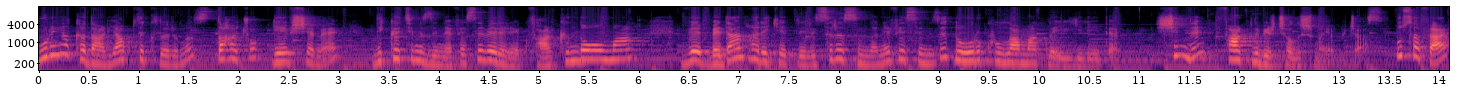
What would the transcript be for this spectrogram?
Buraya kadar yaptıklarımız daha çok gevşeme, dikkatimizi nefese vererek farkında olma ve beden hareketleri sırasında nefesimizi doğru kullanmakla ilgiliydi. Şimdi farklı bir çalışma yapacağız. Bu sefer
